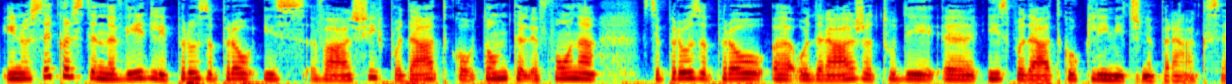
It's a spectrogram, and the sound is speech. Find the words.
In vse, kar ste navedli pravzaprav iz vaših podatkov, tom telefona, se pravzaprav eh, odraža tudi eh, iz podatkov klinične prakse.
